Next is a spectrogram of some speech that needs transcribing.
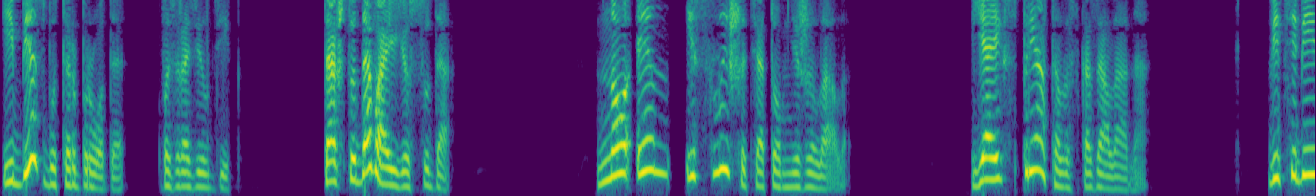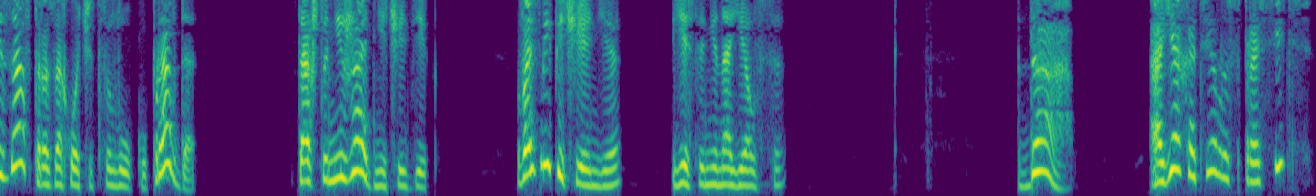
и без бутерброда, — возразил Дик. — Так что давай ее сюда. Но Энн и слышать о том не желала. «Я их спрятала», — сказала она. «Ведь тебе и завтра захочется луку, правда? Так что не жадничай, Дик. Возьми печенье, если не наелся». «Да, а я хотела спросить...»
